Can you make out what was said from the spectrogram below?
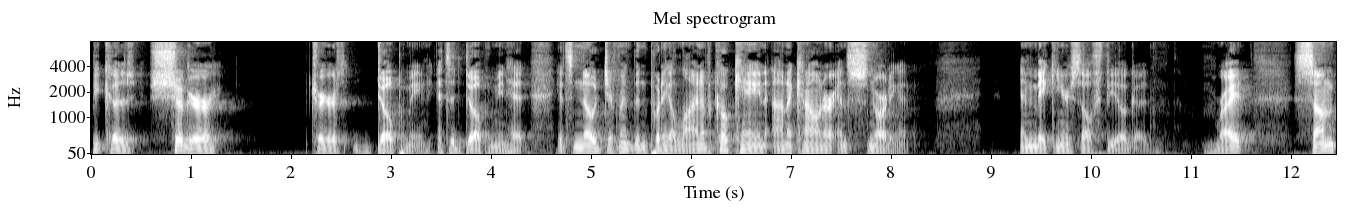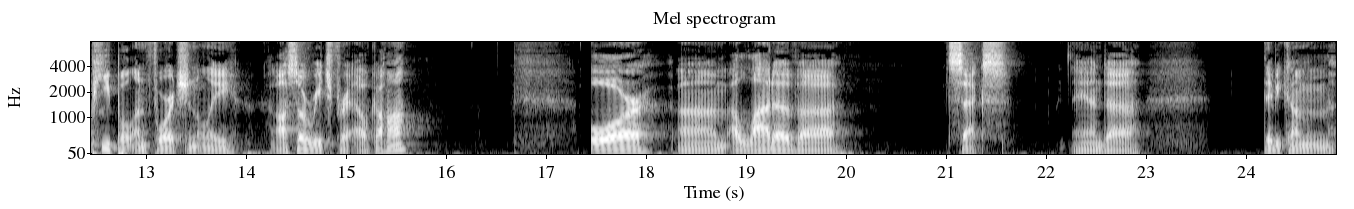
because sugar triggers dopamine. It's a dopamine hit. It's no different than putting a line of cocaine on a counter and snorting it and making yourself feel good, right? Some people, unfortunately, also reach for alcohol or um, a lot of uh, sex. And uh, they become,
